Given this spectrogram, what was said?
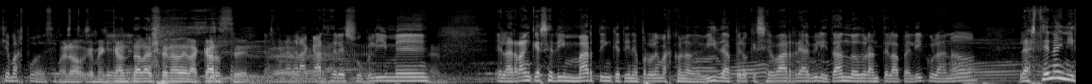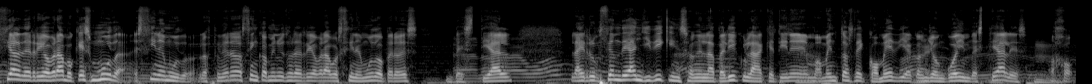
¿Qué más puedo decir? de Bueno, que me encanta la escena de la cárcel. La escena de la cárcel es sublime. El arranque ese Dean Martin que tiene problemas con la bebida, pero que se va rehabilitando durante la película, ¿no? La escena inicial de Río Bravo, que es muda, es cine mudo. Los primeros cinco minutos de Río Bravo es cine mudo, pero es bestial. La irrupción de Angie Dickinson en la película, que tiene momentos de comedia con John Wayne bestiales. Ojo,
